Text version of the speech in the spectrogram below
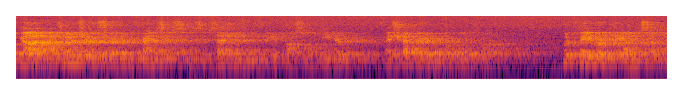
O God, who chose your servant Francis in succession to the Apostle Peter as shepherd of the whole flock, look favorably on the supplications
